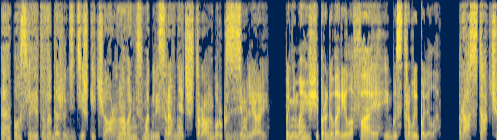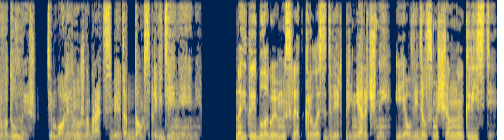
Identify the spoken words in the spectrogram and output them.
А после этого даже детишки Черного не смогли сравнять Штронбург с землей. Понимающе проговорила Фая и быстро выпалила. «Раз так чего думаешь, тем более нужно брать себе этот дом с привидениями». На этой благой мысли открылась дверь примерочной, и я увидел смущенную Кристи,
